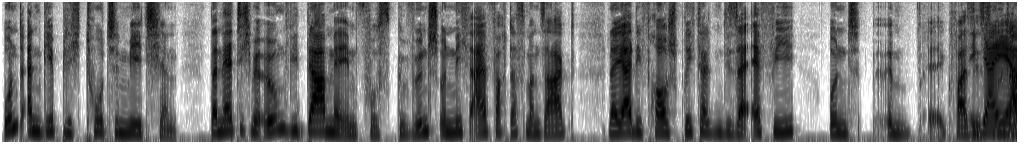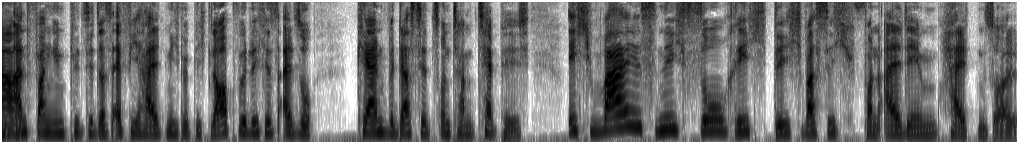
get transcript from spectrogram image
und angeblich tote Mädchen, dann hätte ich mir irgendwie da mehr Infos gewünscht und nicht einfach, dass man sagt, naja, die Frau spricht halt mit dieser Effi und ähm, äh, quasi Ja, es wird ja. am Anfang impliziert, dass Effi halt nicht wirklich glaubwürdig ist, also kehren wir das jetzt unterm Teppich. Ich weiß nicht so richtig, was ich von all dem halten soll.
